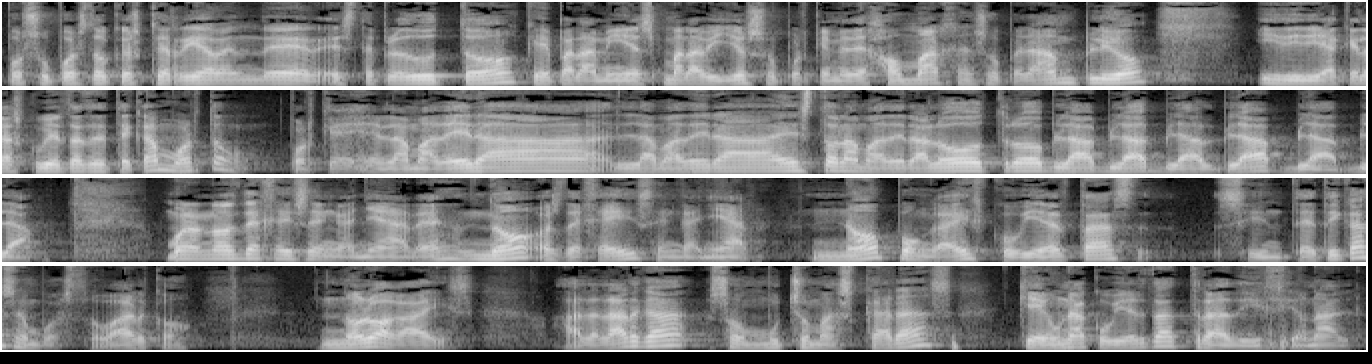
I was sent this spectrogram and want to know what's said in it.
por supuesto que os querría vender este producto, que para mí es maravilloso porque me deja un margen súper amplio y diría que las cubiertas de teca han muerto, porque la madera, la madera esto, la madera lo otro, bla, bla, bla, bla, bla, bla. Bueno, no os dejéis engañar, ¿eh? No os dejéis engañar. No pongáis cubiertas sintéticas en vuestro barco. No lo hagáis. A la larga son mucho más caras que una cubierta tradicional.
